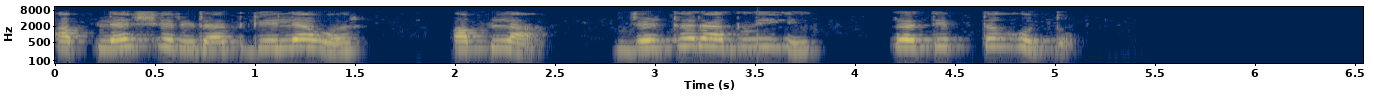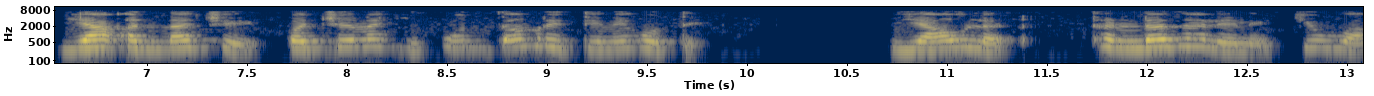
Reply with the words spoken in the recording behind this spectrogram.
आपल्या शरीरात गेल्यावर आपला जठराग्नीही प्रदीप्त होतो. या अन्नाचे पचनही उत्तम रीतीने होते. याउलट थंड झालेले किंवा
